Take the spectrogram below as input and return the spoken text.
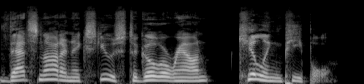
that's not an excuse to go around killing people.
